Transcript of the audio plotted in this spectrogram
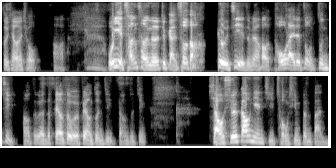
最强的球啊！我也常常呢就感受到各界怎么样哈投来的这种尊敬，啊，这个非常对我非常尊敬，非常尊敬。小学高年级重新分班，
